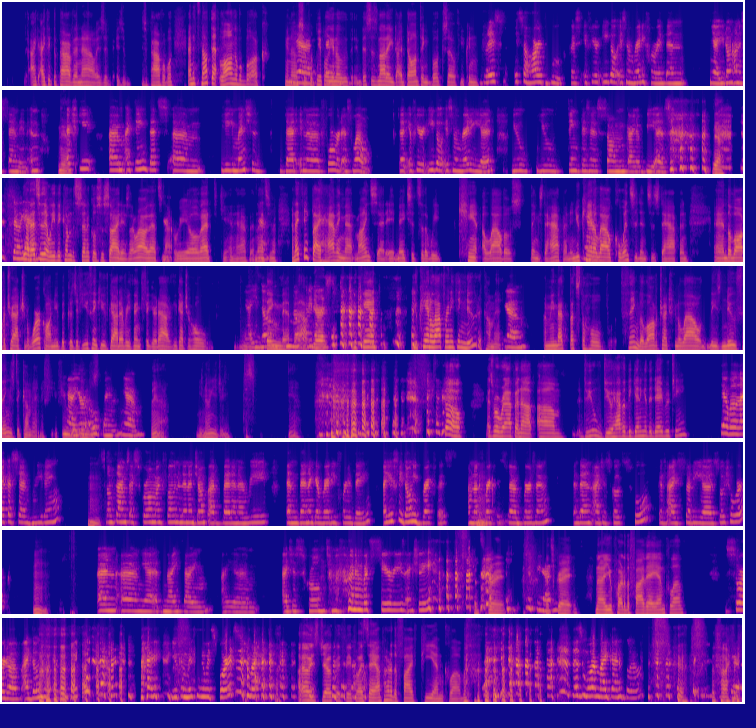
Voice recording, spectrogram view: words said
I, I think the power of the now is a is a is a powerful book, and it's not that long of a book, you know. Yeah, so for people, you know, this is not a, a daunting book. So if you can, But it's it's a hard book because if your ego isn't ready for it, then yeah, you don't understand it. And yeah, actually, um, I think that's um, he mentioned that in a foreword as well. That if your ego isn't ready yet, you you think this is some kind of BS. Yeah. So yeah, yeah, that's it. We become the cynical society. It's like, wow, that's Yeah. not real. That can't happen. That's and I think by having that mindset, it makes it so that we can't allow those things to happen, and you can't Yeah. allow coincidences to happen, and the law of attraction to work on you. Because if you think you've got everything figured out, if you've got your whole yeah, you thing mapped out, nobody you're, does. you can't you can't allow for anything new to come in. yeah. I mean that that's the whole thing. The law of attraction can allow these new things to come in if if you Yeah, you're just- open. Yeah. yeah you know you just yeah so as we're wrapping up um do you do you have a beginning of the day routine yeah, well, like I said, reading. Hmm. Sometimes I scroll on my phone and then I jump out of bed and I read and then I get ready for the day. I usually don't eat breakfast. I'm not Hmm. a breakfast uh, person. And then I just go to school because I study uh, social work. Hmm. And um, yeah, at nighttime, I um, I just scroll into my phone and watch series. Actually, that's great yeah, that's great now are you part of the 5 a.m club sort of. I don't do everything. I, you can miss me with sports, but i always joke with people i say i'm part of the 5 p.m club that's more my kind of club. Yeah.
